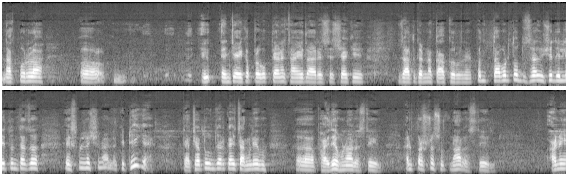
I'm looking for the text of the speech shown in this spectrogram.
नागपूरला त्यांच्या एका प्रवक्त्याने सांगितलं आर एस एसच्या की जातगणना का करू नये. पण ताबडतोब दुसऱ्या दिवशी दिल्लीतून त्याचं एक्सप्लेनेशन आलं की ठीक आहे. त्याच्यातून जर काही चांगले फायदे होणार असतील आणि प्रश्न सुटणार असतील आणि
